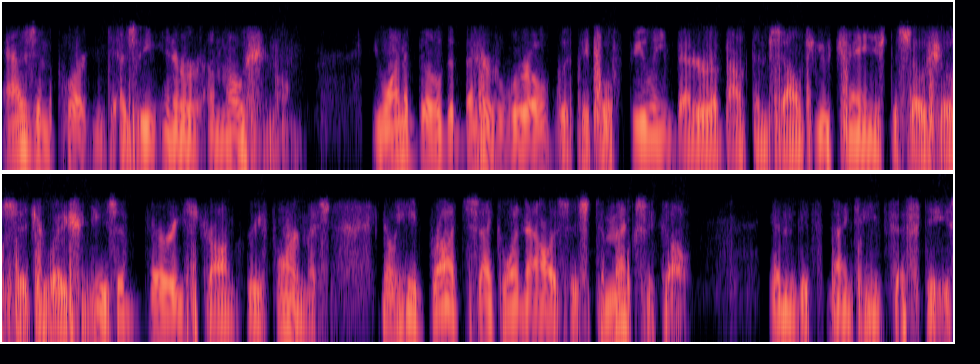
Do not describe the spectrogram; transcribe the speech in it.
as important as the inner emotional. You want to build a better world with people feeling better about themselves, you change the social situation. He's a very strong reformist. You know, he brought psychoanalysis to Mexico in the 1950s,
